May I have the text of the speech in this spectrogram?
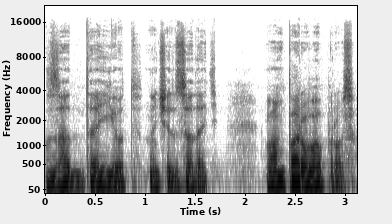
задает, значит, задать вам пару вопросов.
